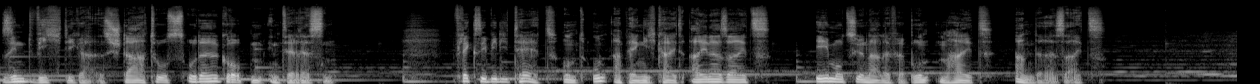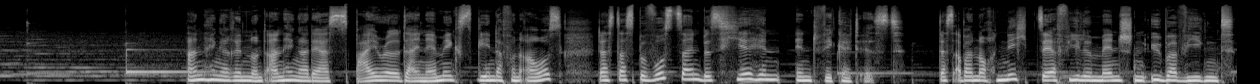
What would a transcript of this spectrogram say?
sind wichtiger als Status oder Gruppeninteressen. Flexibilität und Unabhängigkeit einerseits, emotionale Verbundenheit andererseits. Anhängerinnen und Anhänger der Spiral Dynamics gehen davon aus, dass das Bewusstsein bis hierhin entwickelt ist dass aber noch nicht sehr viele Menschen überwiegend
